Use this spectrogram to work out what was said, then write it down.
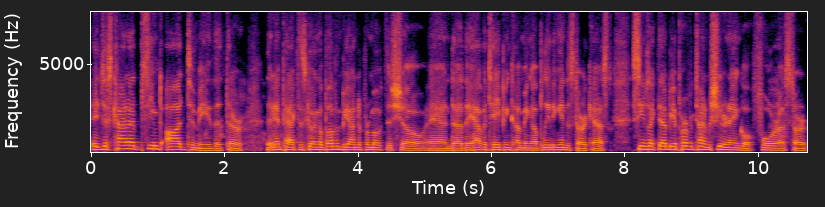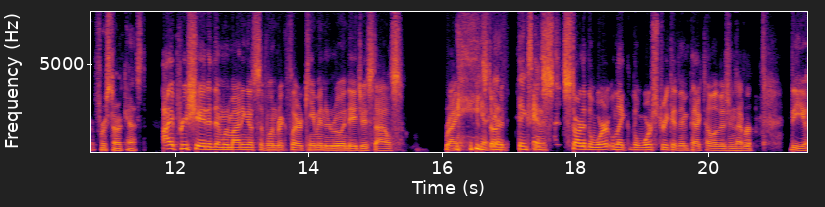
it just kind of seemed odd to me that they're that Impact is going above and beyond to promote this show, and uh, they have a taping coming up leading into Starcast. Seems like that'd be a perfect time to shoot an angle for uh, Star for Starcast. I appreciated them reminding us of when Ric Flair came in and ruined AJ Styles, right? yeah, yeah. started Thanks, and guys. started the worst like the worst streak of Impact television ever, the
